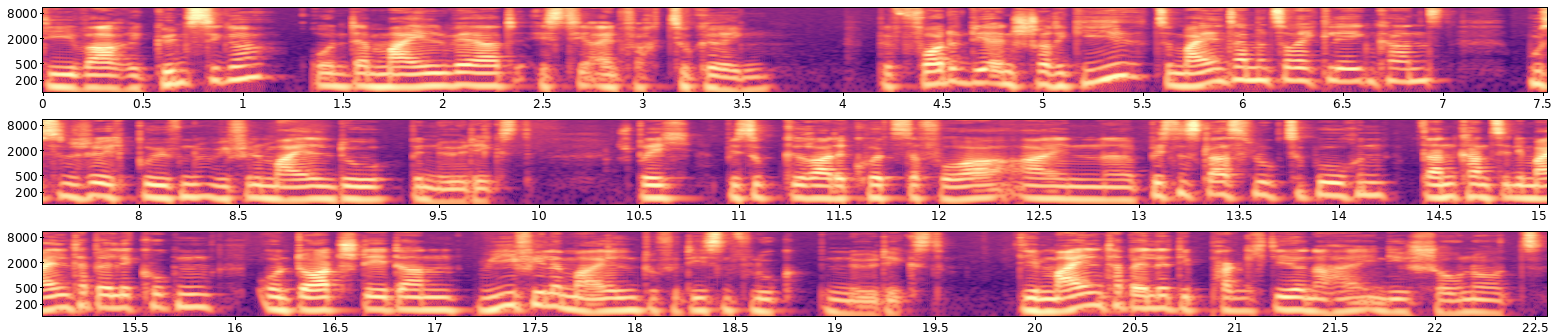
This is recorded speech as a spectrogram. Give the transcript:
die Ware günstiger und der Meilenwert ist hier einfach zu gering. Bevor du dir eine Strategie zum Meilensammeln zurechtlegen kannst, musst du natürlich prüfen, wie viele Meilen du benötigst. Sprich, bist du gerade kurz davor, einen Business-Class-Flug zu buchen, dann kannst du in die Meilentabelle gucken und dort steht dann, wie viele Meilen du für diesen Flug benötigst. Die Meilentabelle, die packe ich dir nachher in die Show Notes.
